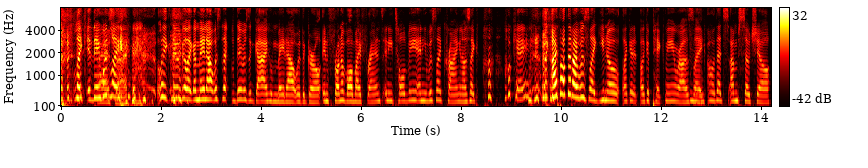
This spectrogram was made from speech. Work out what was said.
like they would like, like they would be like, I made out with. There was a guy who made out with a girl in front of all my friends, and he told me, and he was like crying, and I was like, huh, okay. like I thought that I was like, you know, like a like a pick me, where I was like, oh, that's I'm so chill.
